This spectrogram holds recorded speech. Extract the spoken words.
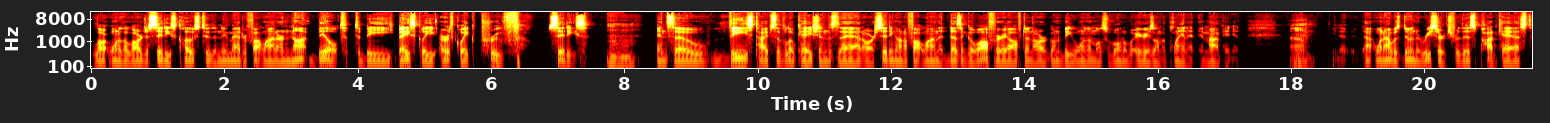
one of the largest cities close to the New Madrid fault line, are not built to be basically earthquake proof cities. Mm-hmm. And so these types of locations that are sitting on a fault line that doesn't go off very often are going to be one of the most vulnerable areas on the planet, in my opinion. Um, you know, when I was doing the research for this podcast,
